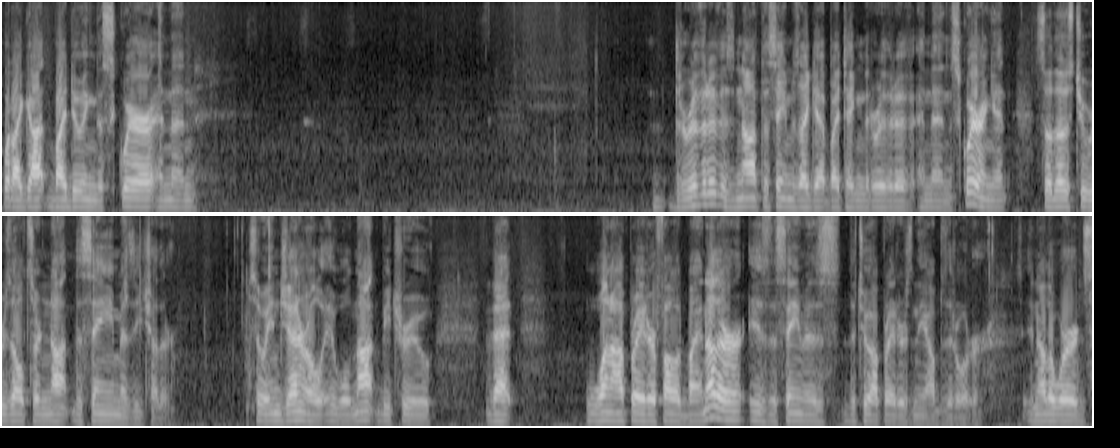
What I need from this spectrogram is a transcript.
what I got by doing the square and then derivative is not the same as I get by taking the derivative and then squaring it. So those two results are not the same as each other. So in general, it will not be true that one operator followed by another is the same as the two operators in the opposite order. In other words,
